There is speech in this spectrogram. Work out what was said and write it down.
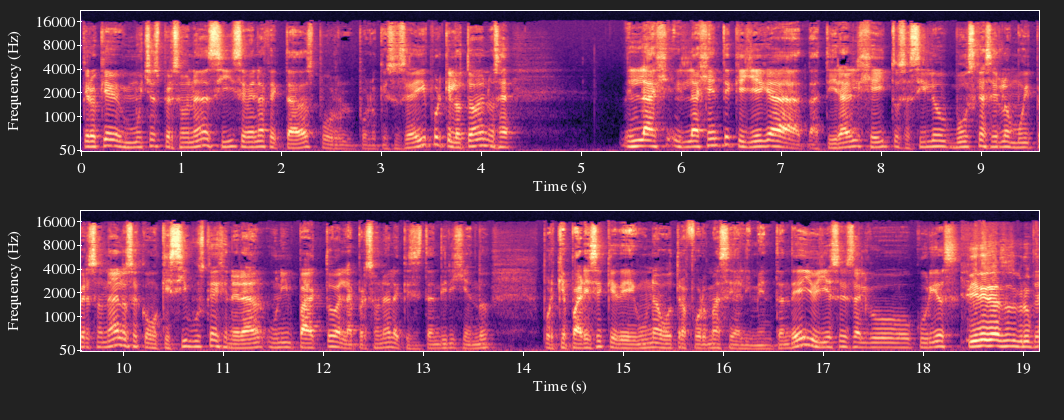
creo que muchas personas sí se ven afectadas por, por lo que sucede ahí porque lo toman, o sea, la, la gente que llega a, a tirar el hate, o sea, sí lo busca hacerlo muy personal, o sea, como que sí busca generar un impacto en la persona a la que se están dirigiendo porque parece que de una u otra forma se alimentan de ello y eso es algo curioso. Tienes a esos grupos,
